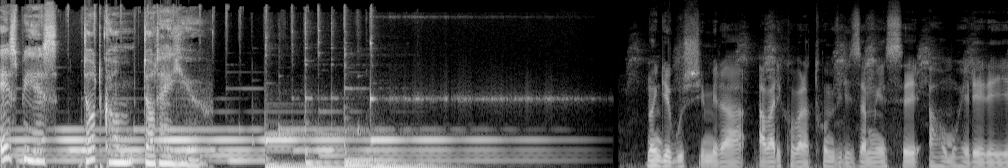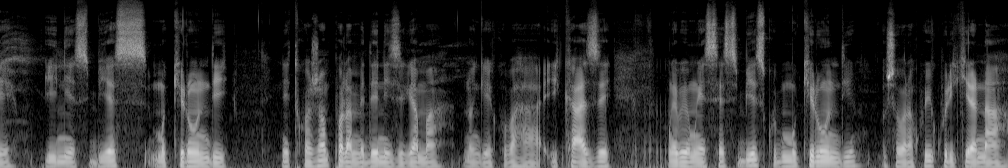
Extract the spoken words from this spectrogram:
sbs.com.au nongeye gushimira abariko baratwumviriza mwese aho muherereye. Iyi ni SBS mu kirundi. Nitwa Jean Paul Amede Nizigama nongeye kubaha ikaze. Mwebwe mwese SBS mu kirundi ushobora kuyikurikirana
